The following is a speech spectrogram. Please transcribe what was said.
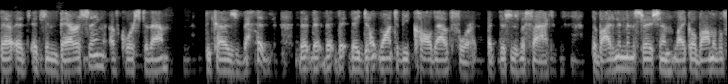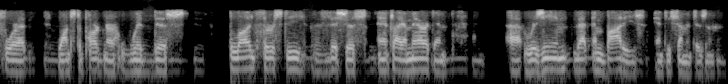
It, it's embarrassing, of course, to them because they, they, they don't want to be called out for it. But this is the fact. The Biden administration, like Obama before it, wants to partner with this bloodthirsty, vicious, anti American uh, regime that embodies anti Semitism.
